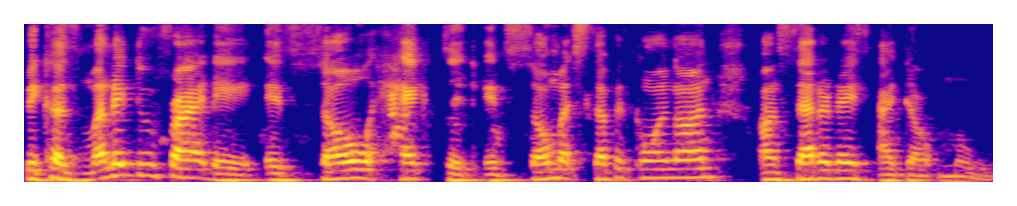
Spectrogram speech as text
because Monday through Friday is so hectic and so much stuff is going on. On Saturdays, I don't move.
